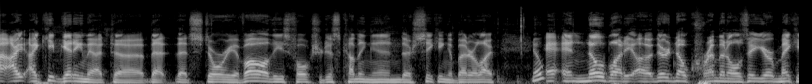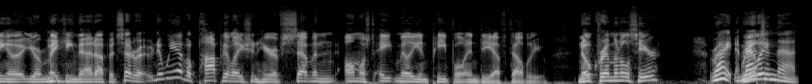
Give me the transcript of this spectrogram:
I, I keep getting that uh, that that story of oh these folks are just coming in, they're seeking a better life, nope. and, and nobody, uh, there's no criminals. You're making a you're making that up, etc. We have a population here of seven, almost eight million people in DFW. No criminals here. Right. Imagine really? that.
